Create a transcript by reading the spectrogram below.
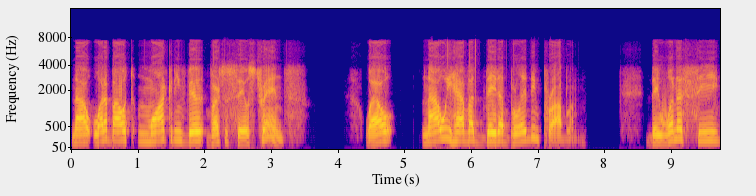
Now, what about marketing versus sales trends? Well, now we have a data blending problem. They want to see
